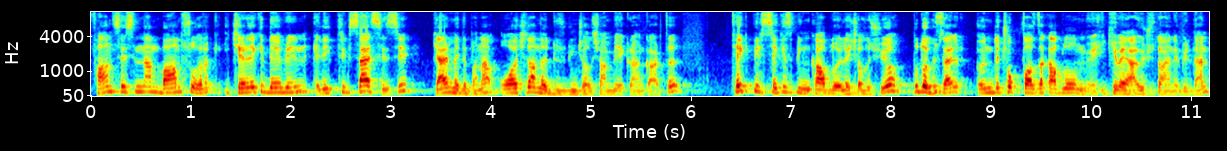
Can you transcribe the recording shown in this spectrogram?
fan sesinden bağımsız olarak içerideki devrenin elektriksel sesi gelmedi bana. O açıdan da düzgün çalışan bir ekran kartı. Tek bir 8000 kablo ile çalışıyor. Bu da güzel. Önde çok fazla kablo olmuyor. 2 veya 3 tane birden.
